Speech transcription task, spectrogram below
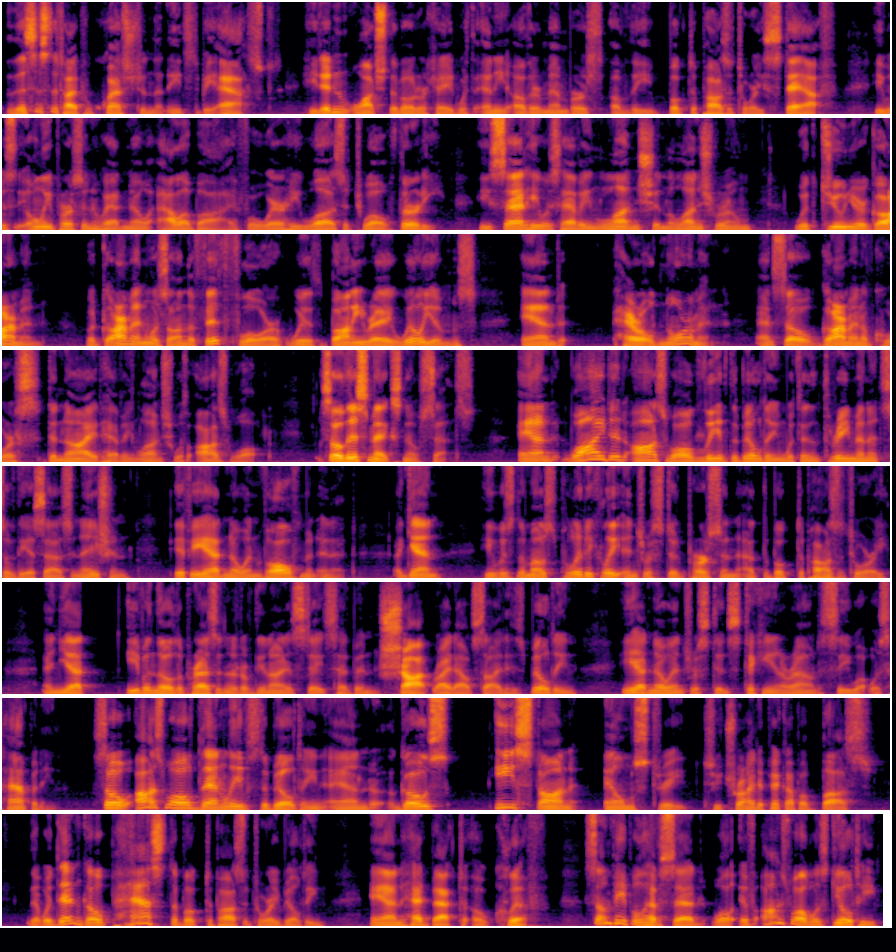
this is the type of question that needs to be asked. He didn't watch the motorcade with any other members of the book depository staff. He was the only person who had no alibi for where he was at 12:30. He said he was having lunch in the lunchroom with Junior Jarman, but Jarman was on the 5th floor with Bonnie Ray Williams and Harold Norman. And so Jarman, of course, denied having lunch with Oswald. So this makes no sense. And why did Oswald leave the building within three minutes of the assassination if he had no involvement in it? Again, he was the most politically interested person at the book depository, and yet, even though the President of the United States had been shot right outside his building, he had no interest in sticking around to see what was happening. So Oswald then leaves the building and goes east on Elm Street to try to pick up a bus that would then go past the book depository building and head back to Oak Cliff. Some people have said, well, if Oswald was guilty,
